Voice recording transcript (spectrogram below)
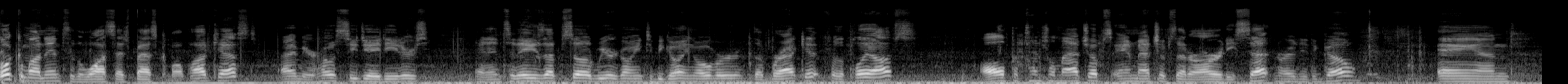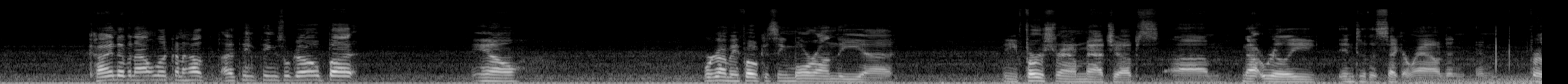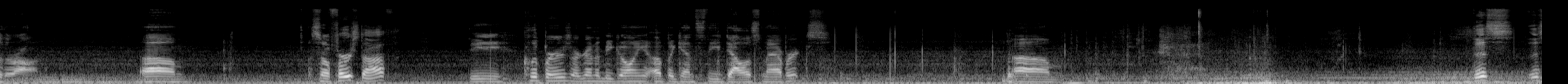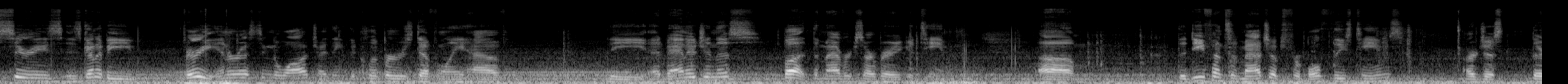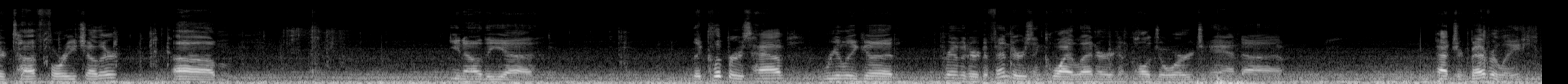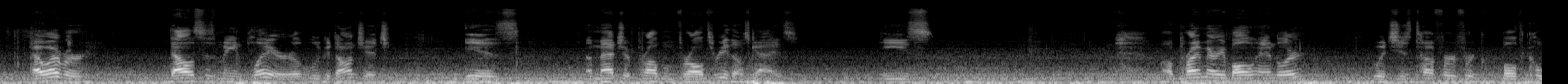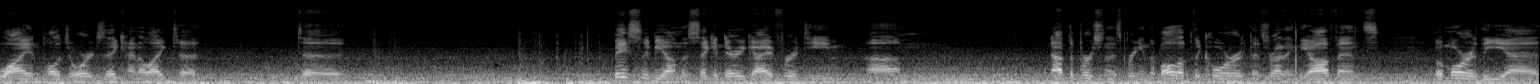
Welcome on into the Wasatch Basketball Podcast. I'm your host, CJ Dieters, and in today's episode, we are going to be going over the bracket for the playoffs, all potential matchups and matchups that are already set and ready to go, and kind of an outlook on how I think things will go, but you know, we're going to be focusing more on the uh, the first round matchups, um, not really into the second round and, and further on. Um, so, first off, the Clippers are going to be going up against the Dallas Mavericks. Um, this this series is going to be very interesting to watch. I think the Clippers definitely have the advantage in this, but the Mavericks are a very good team. Um, the defensive matchups for both these teams are just they're tough for each other. Um, you know the uh, the Clippers have really good perimeter defenders in Kawhi Leonard and Paul George and uh, Patrick Beverley. However, Dallas's main player, Luka Doncic, is a matchup problem for all three of those guys. He's a primary ball handler, which is tougher for both Kawhi and Paul George. They kind of like to to basically be on the secondary guy for a team. Um, not the person that's bringing the ball up the court, that's running the offense, but more the uh,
